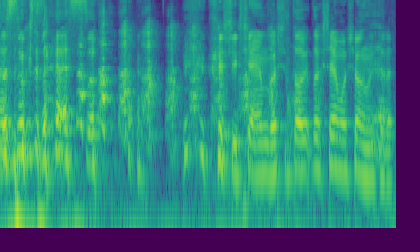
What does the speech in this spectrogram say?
to sukcesu. chciałem właśnie, to, to chciałem osiągnąć teraz.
